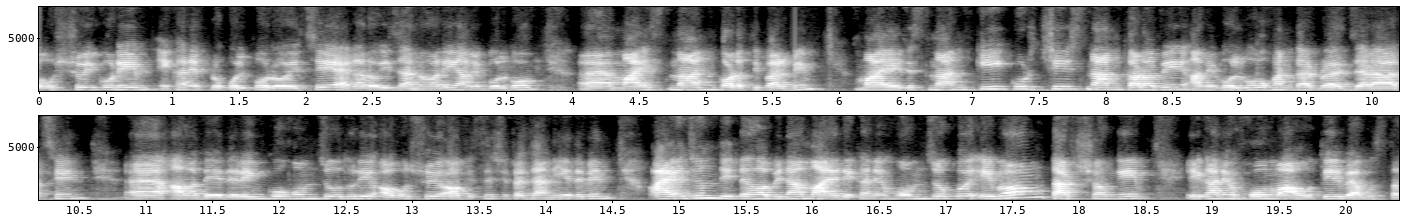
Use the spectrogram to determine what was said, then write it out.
অবশ্যই করে এখানে প্রকল্প রয়েছে। এগারোই জানুয়ারি আমি বলব মায়ের স্নান করাতে পারবে। মায়ের স্নান কি করছি, স্নান করাবে, আমি বলব, ওখানকার যারা আছেন আমাদের রিঙ্কু হোম চৌধুরী অবশ্যই অফিসে সেটা জানিয়ে দেবেন। আয়োজন দিতে হবে না, মায়ের এখানে হোম যজ্ঞ এবং তার সঙ্গে এখানে হোম আহুতির ব্যবস্থা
